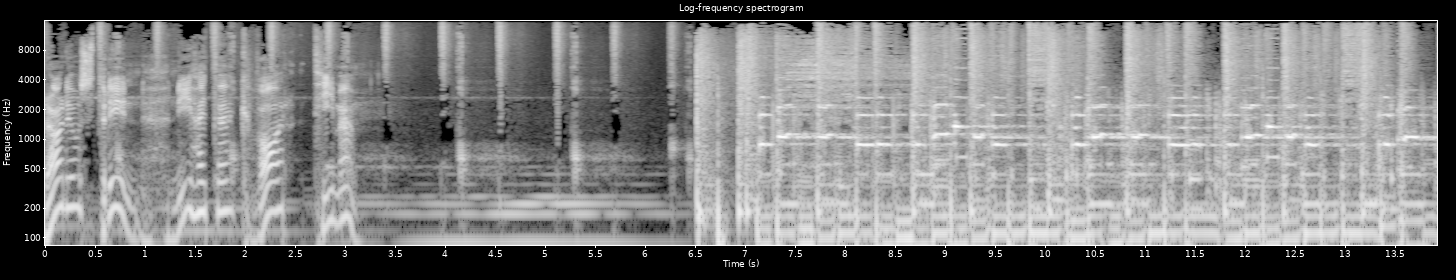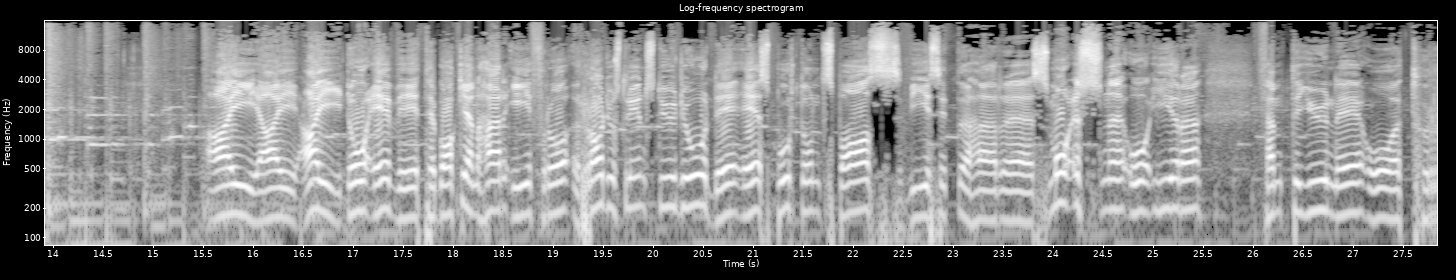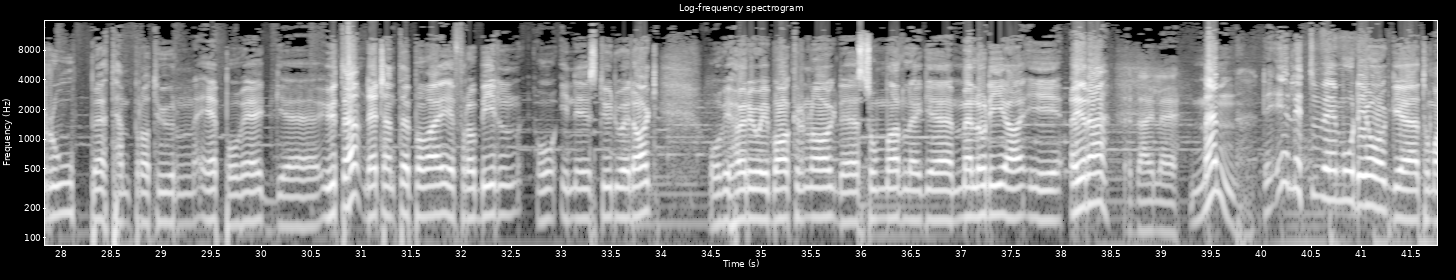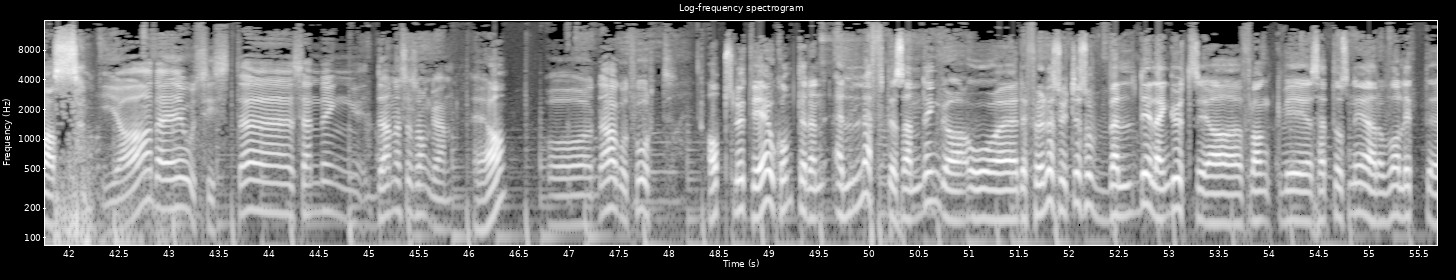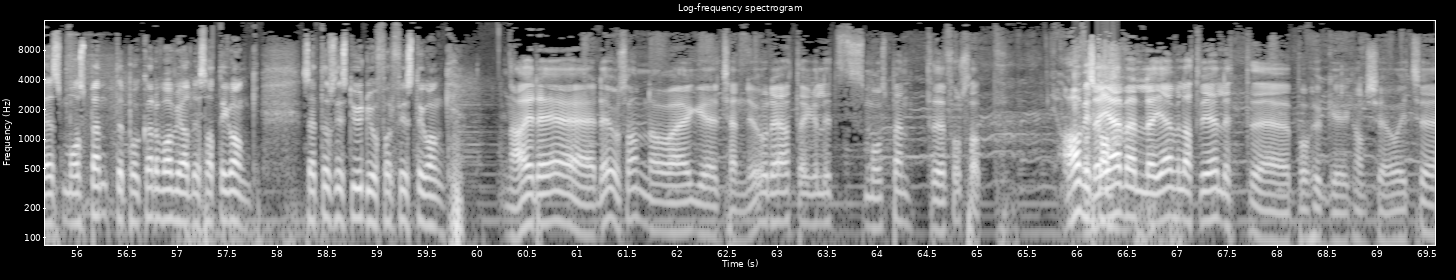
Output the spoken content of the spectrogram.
Radio Stryn. Nyheter hver time. Ai, ai, ai. Da er vi tilbake igjen her ifra Radiostryn studio. Det er Sport og spas. Vi sitter her eh, småøsne og yre. 5. juni, og tropetemperaturen er på vei uh, ute. Det kjente jeg på vei fra bilen og inn i studio i dag. Og vi hører jo i bakgrunnen òg det sommerlige melodier i øret. Det er deilig. Men det er litt vemodig òg, Thomas. Ja, det er jo siste sending denne sesongen. Ja. Og det har gått fort. Absolutt. Vi er jo kommet til den ellevte sendinga, og eh, det føles jo ikke så veldig lenge ut siden Frank, vi satte oss ned og var litt eh, småspente på hva det var vi hadde satt i gang. Sette oss i studio for første gang. Nei, det det er jo sånn, og jeg kjenner jo det at jeg er litt småspent eh, fortsatt. Ja, vi Og det skal gjør vel, vel at vi er litt uh, på hugget, kanskje, og ikke,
